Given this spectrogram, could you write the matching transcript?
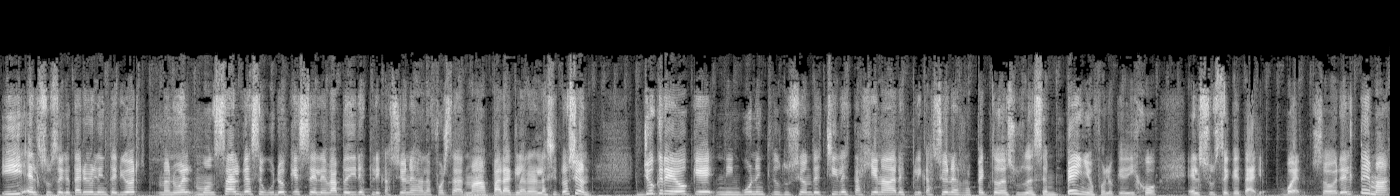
y el subsecretario secretario del Interior, Manuel Monsalve, aseguró que se le va a pedir explicaciones a las Fuerzas Armadas para aclarar la situación. Yo creo que ninguna institución de Chile está ajena a dar explicaciones respecto de sus desempeño, fue lo que dijo el subsecretario. Bueno, sobre el tema,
